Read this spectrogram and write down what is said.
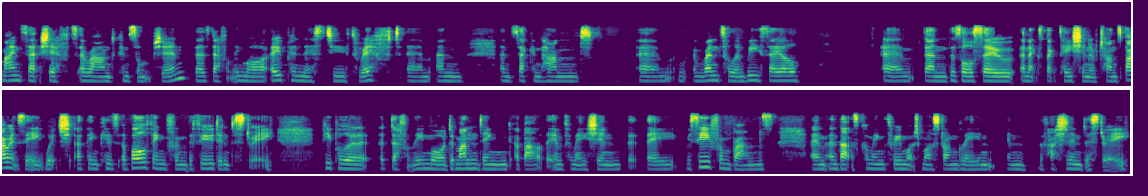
mindset shifts around consumption. There's definitely more openness to thrift um, and and secondhand um, and rental and resale. Um, then there's also an expectation of transparency, which I think is evolving from the food industry. People are, are, definitely more demanding about the information that they receive from brands, um, and that's coming through much more strongly in, in the fashion industry.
